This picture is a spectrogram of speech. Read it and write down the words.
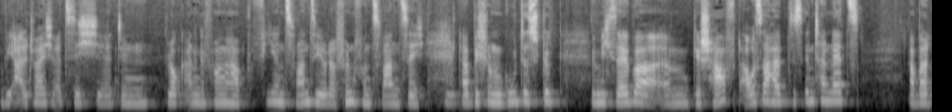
wie alt war ich, als ich äh, den Blog angefangen habe? 24 oder 25. Da habe ich schon ein gutes Stück für mich selber ähm, geschafft, außerhalb des Internets. Aber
